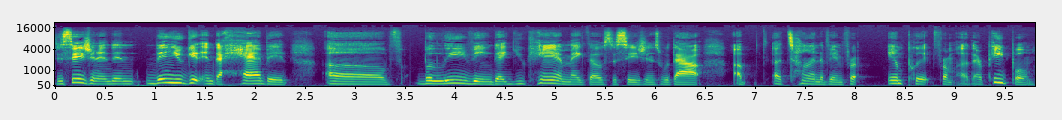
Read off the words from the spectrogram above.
decision and then then you get in the habit of believing that you can make those decisions without a, a ton of input from other people.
